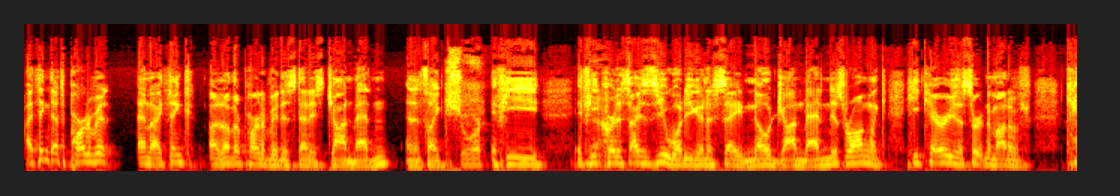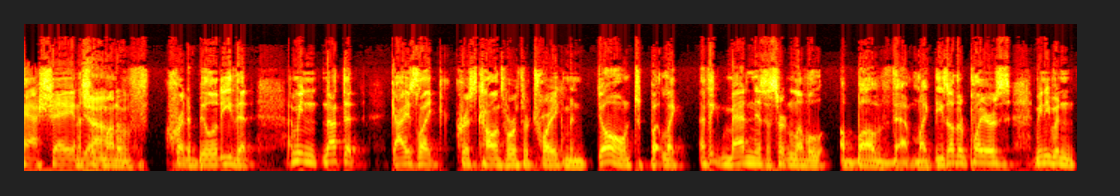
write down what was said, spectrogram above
I think that's part of it and I think another part of it is that it's John Madden, and it's like, sure, if he if he yeah. criticizes you, what are you going to say? No, John Madden is wrong. Like he carries a certain amount of cachet and a yeah. certain amount of credibility that I mean, not that guys like Cris Collinsworth or Troy Aikman don't, but like I think Madden is a certain level above them. Like these other players, I mean, even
